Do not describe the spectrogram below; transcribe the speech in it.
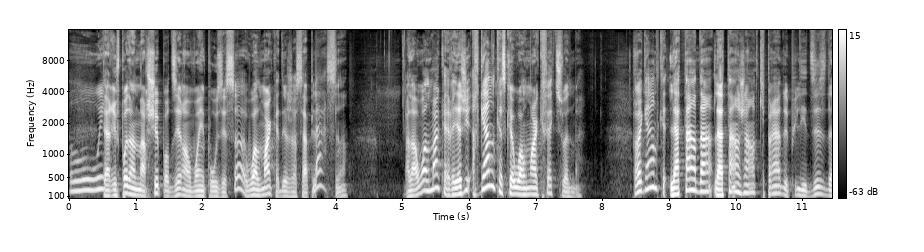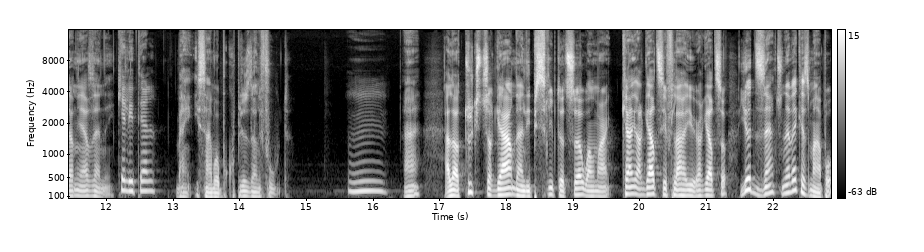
Oh oui. Tu n'arrives pas dans le marché pour dire on va imposer ça. Walmart a déjà sa place. Là. Alors, Walmart a réagi. Regarde ce que Walmart fait actuellement. Regarde la, tendance, la tangente qu'il prend depuis les dix dernières années. Quelle est-elle? Bien, il s'en va beaucoup plus dans le food. Hmm. Hein? Alors, tout ce que tu regardes dans l'épicerie et tout ça, Walmart, quand il regarde ses flyers, regarde ça, il y a 10 ans, tu n'avais quasiment pas.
